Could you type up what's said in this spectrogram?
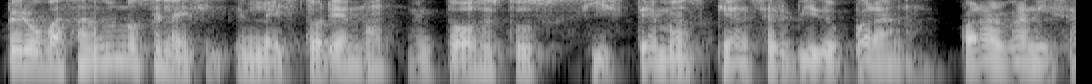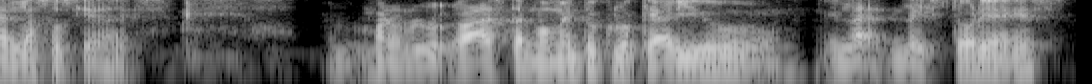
pero basándonos en la, en la, historia, ¿no? En todos estos sistemas que han servido para, para organizar las sociedades. Bueno, hasta el momento lo que ha habido en la, en la historia es,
